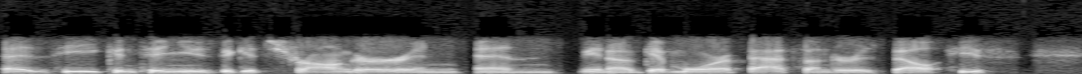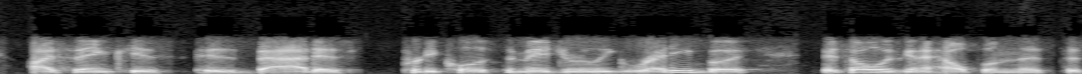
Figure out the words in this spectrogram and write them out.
as he continues to get stronger and and you know get more at bats under his belt, he's I think his his bat is pretty close to major league ready, but it's always going to help them to, to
